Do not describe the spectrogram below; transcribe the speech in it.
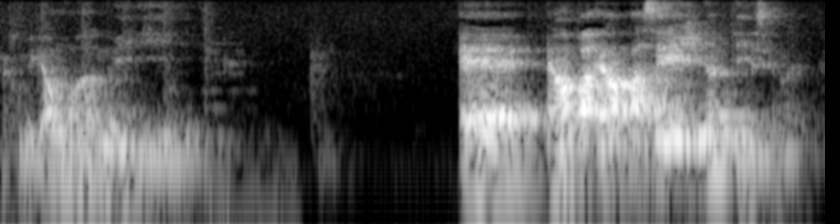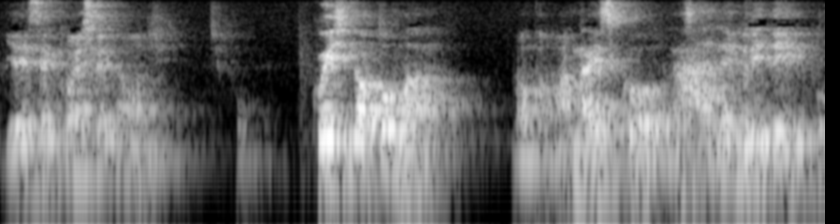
Tá comigo há um ano e. É, é, uma, é uma parceria gigantesca, velho. E aí você conheceu ele onde? Conheci no Altomar, no Automar? na escola. Na Ah, escola. lembrei dele, pô.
